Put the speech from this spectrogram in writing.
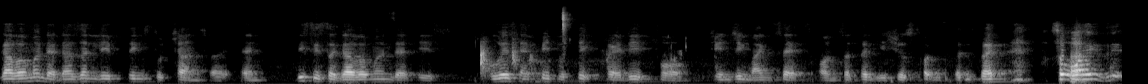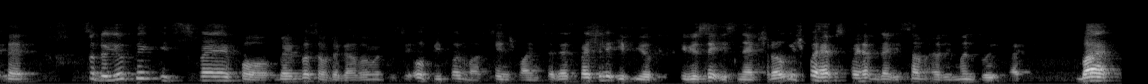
government that doesn't leave things to chance, right, and this is a government that is always happy to take credit for changing mindsets on certain issues, for instance, right. So why is it that so do you think it's fair for members of the government to say, oh, people must change mindsets," especially if you if you say it's natural, which perhaps perhaps there is some element to it, right? But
